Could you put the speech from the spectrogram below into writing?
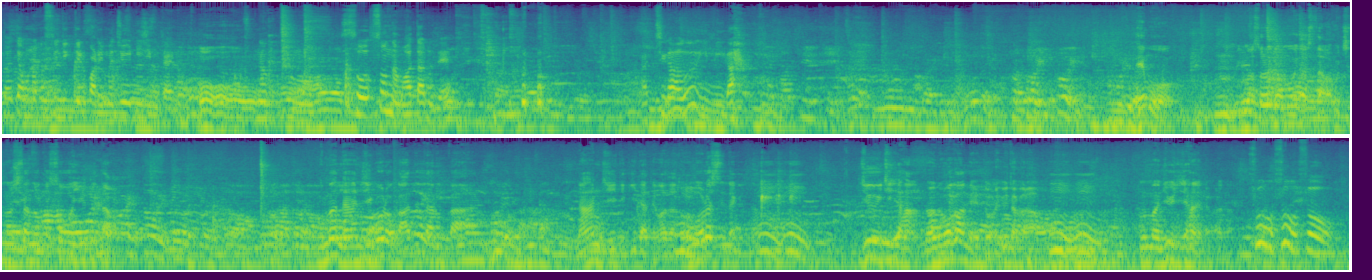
大体お腹空いてきてるから今12時みたいな。なんかそのそそんなん当たるで。あ違う？意味が。でも、うん、今それで思い出した。わうちの下の子そう言ってたわ今何時頃か当てたのか、うん何時って聞いたってまだ友達してたけどな、11時半。なんでわかんねえって俺言ったから、ほんま11時半やからな。そうそうそう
